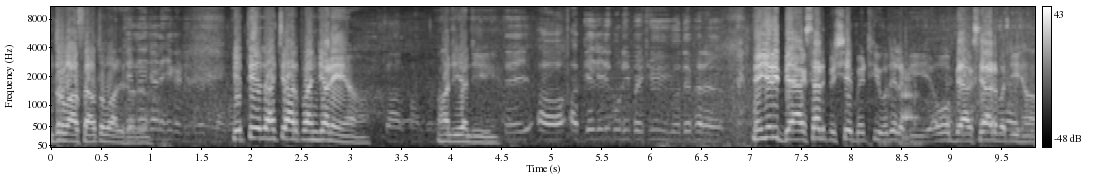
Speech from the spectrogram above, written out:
ਦਰਬਾਰ ਸਾਹਿਬ ਤੋਂ ਆ ਰਹੇ ਸਰ। ਜਣੇ ਸੀ ਗੱਡੀ ਦੇ ਵਿੱਚ ਇੱਥੇ ਦਾ ਚਾਰ ਪੰਜ ਜਣੇ ਆ। ਚਾਰ ਪੰਜ ਹਾਂਜੀ ਹਾਂਜੀ। ਤੇ ਅ, ਅੱਗੇ ਜਿਹੜੀ ਕੁੜੀ ਬੈਠੀ ਹੋਈ ਉਹਦੇ ਫਿਰ ਨਹੀਂ ਜਿਹੜੀ ਬੈਕ ਸਾਈਡ ਪਿੱਛੇ ਬੈਠੀ ਉਹਦੇ ਲੱਗੀ ਹੈ। ਉਹ ਬੈਕ ਸਾਈਡ ਵੱਜੀ ਹਾਂ।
